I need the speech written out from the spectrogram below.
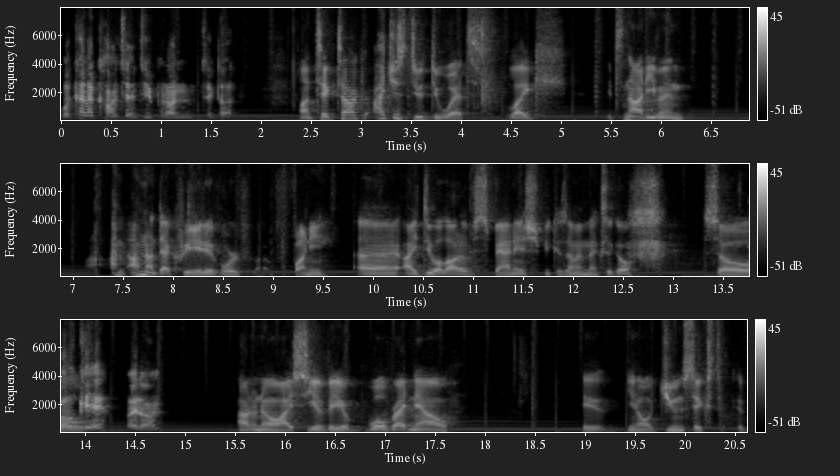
what kind of content do you put on TikTok? on TikTok, I just do duets. Like it's not even I'm, I'm not that creative or funny. Uh, I do a lot of Spanish because I'm in Mexico. So Okay, right on. I don't know. I see a video. Well, right now, it, you know, June 6th, it,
